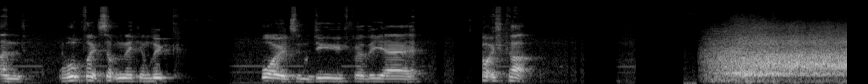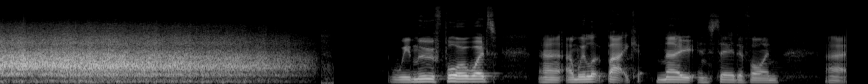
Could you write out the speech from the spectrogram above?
and hopefully it's something they can look and do for the uh, Scottish Cup. We move forward uh, and we look back now instead of on uh,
